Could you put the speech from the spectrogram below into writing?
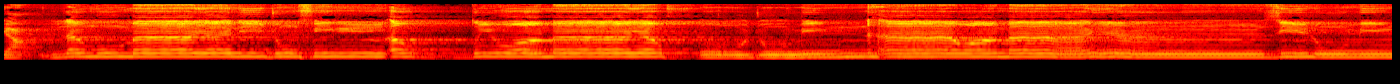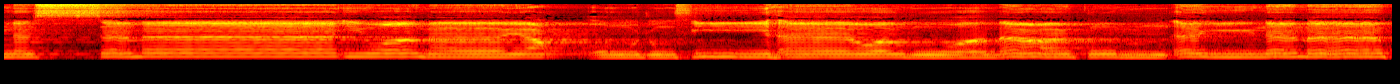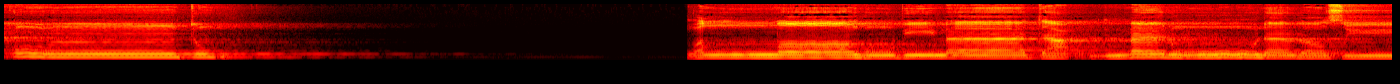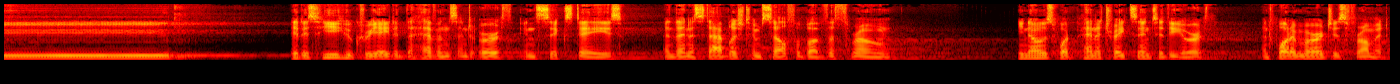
يعلم ما يلج في الأرض وما يخرج. It is He who created the heavens and earth in six days and then established Himself above the throne. He knows what penetrates into the earth and what emerges from it,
